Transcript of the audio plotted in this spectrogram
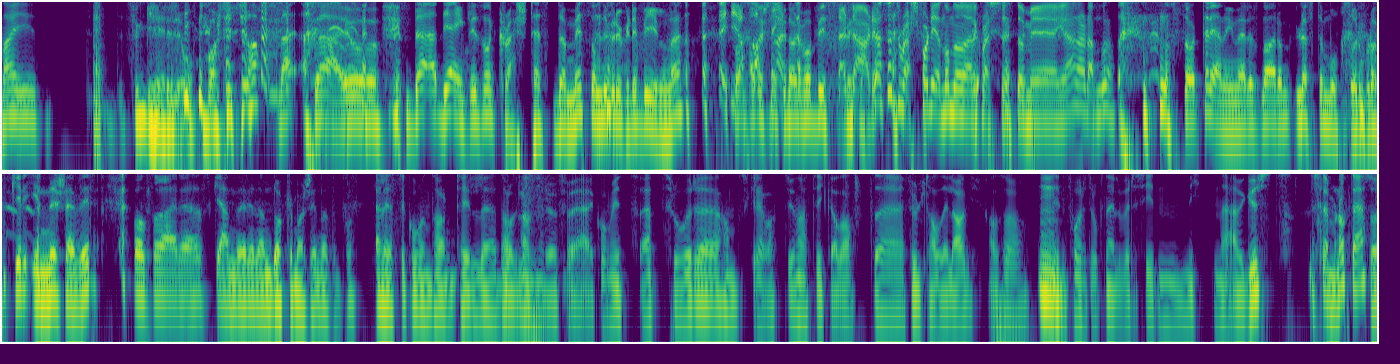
Nei, det fungerer åpenbart ikke, da. Nei, Det er jo det er, de er egentlig sånn crash test dummies som de bruker til bilene. Sånn for å sjekke når de må. Det er der de har sett Rashford gjennom den der crash. Er Nå, nå står treningen deres nå er å løfte motorblokker inn i Chever, og så er det skanner i den dokkemaskinen etterpå. Jeg leste kommentaren til eh, Dag Langerød før jeg kom hit. Jeg tror eh, han skrev at United ikke hadde hatt fulltallig fulltall i lag, altså Mm. sin foretrukne elver siden 19. august. Det stemmer nok, det. Så,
